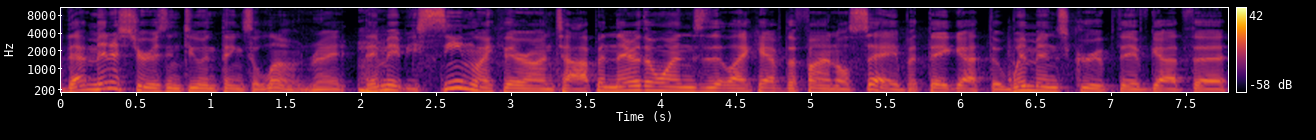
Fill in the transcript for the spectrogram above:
that minister isn't doing things alone, right? Mm-hmm. They maybe seem like they're on top and they're the ones that like have the final say, but they got the women's group, they've got the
